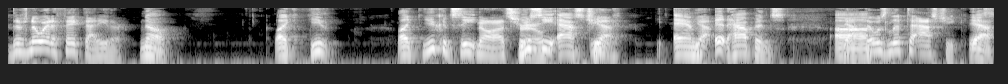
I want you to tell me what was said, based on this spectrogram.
There's no way to fake that either. No, like he, like you could see. No, that's true. You see ass cheek, Yeah. And Yeah. it happens. yeah, that was lip to ass cheek. Yeah.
